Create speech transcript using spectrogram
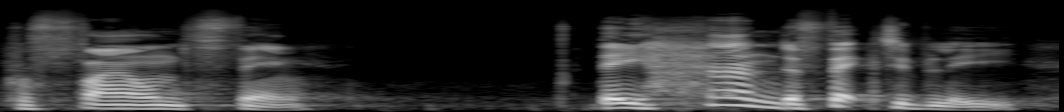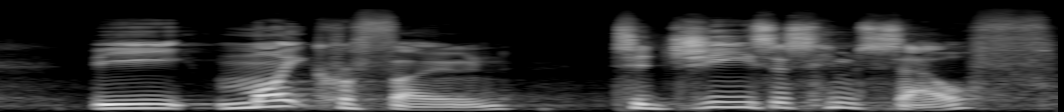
profound thing. They hand effectively the microphone to Jesus himself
